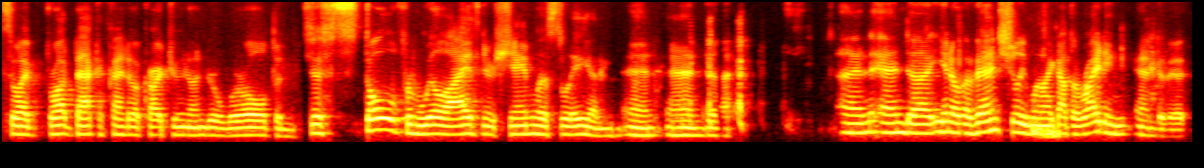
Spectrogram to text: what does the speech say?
So I brought back a kind of a cartoon underworld and just stole from Will Eisner shamelessly and and and. Uh, and and uh, you know eventually when i got the writing end of it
